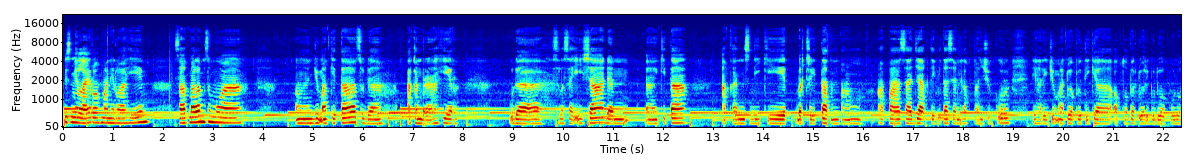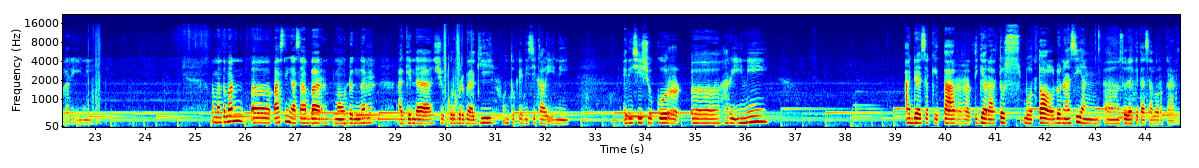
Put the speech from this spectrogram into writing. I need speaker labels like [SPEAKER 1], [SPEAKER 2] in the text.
[SPEAKER 1] Bismillahirrahmanirrahim. Selamat malam semua. Eh, Jumat kita sudah akan berakhir. Udah selesai Isya dan eh, kita akan sedikit bercerita tentang apa saja aktivitas yang dilakukan syukur di hari Jumat 23 Oktober 2020 hari ini. Teman-teman eh, pasti nggak sabar mau denger agenda syukur berbagi untuk edisi kali ini. Edisi syukur uh, hari ini ada sekitar 300 botol donasi yang uh, sudah kita salurkan.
